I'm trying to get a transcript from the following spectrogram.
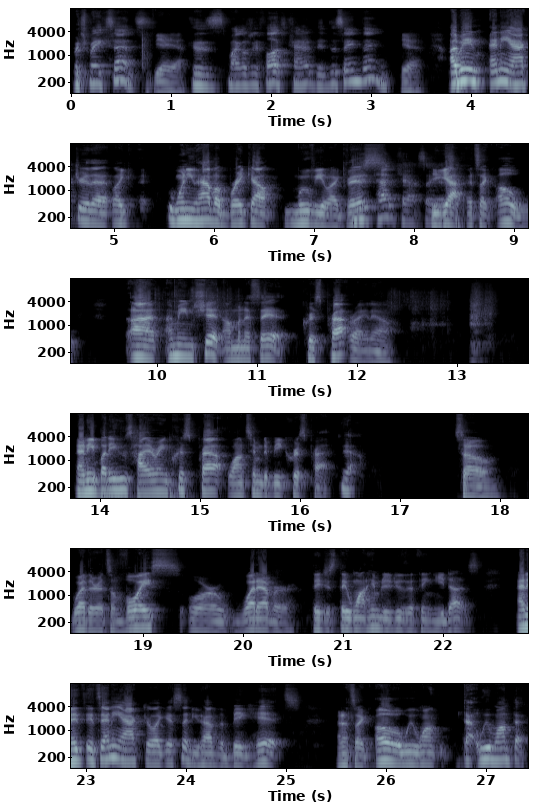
which makes sense yeah, yeah. because Michael J. Fox kind of did the same thing. Yeah. I mean, any actor that like when you have a breakout movie like this, typecast. I yeah, it's like, oh, uh, I mean, shit. I'm gonna say it. Chris Pratt right now. Anybody who's hiring Chris Pratt wants him to be Chris Pratt. Yeah. So whether it's a voice or whatever, they just they want him to do the thing he does. And it, it's any actor, like I said, you have the big hits, and it's like, oh, we want that, we want that.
